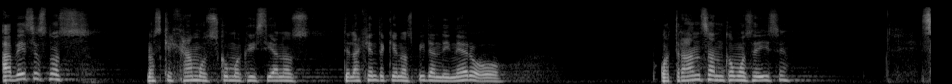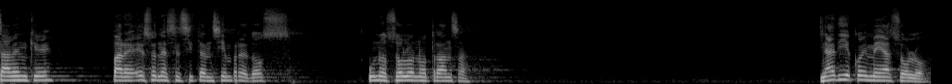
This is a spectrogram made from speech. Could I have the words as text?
A veces nos, nos quejamos como cristianos de la gente que nos piden dinero o, o transan, como se dice. ¿Saben que Para eso necesitan siempre dos. Uno solo no tranza. Nadie coimea solo.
